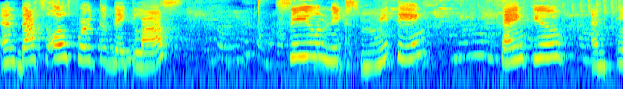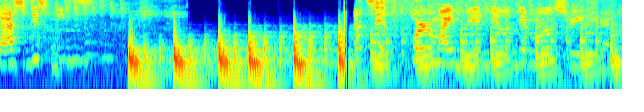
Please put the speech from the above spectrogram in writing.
And that's all for today, class. See you next meeting. Thank you and class dismissed. That's it for my video demonstration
